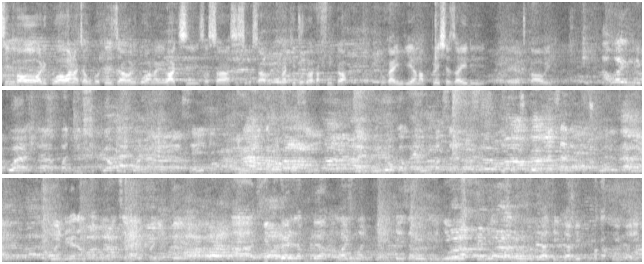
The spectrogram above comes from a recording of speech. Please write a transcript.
Simba wao walikuwa hawana cha kupoteza, walikuwa wana relax. Sasa sisi kwa sababu kuna kitu tunatafuta, tukaingia na pressure zaidi eh, tukawa win. Awali mlikuwa na partnership yako ilikuwa na Saidi Juni kama sikosei, alipoondoka mkayumba sana, ikachukua muda sana kuchukua muda wewe kuendelea na mtu ambaye unacheza pale mbele. Kitu gani labda mwalimu alikuelekeza wewe mwenyewe kuondoka kwa Juni uliathirika vipi mpaka kuimarika?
